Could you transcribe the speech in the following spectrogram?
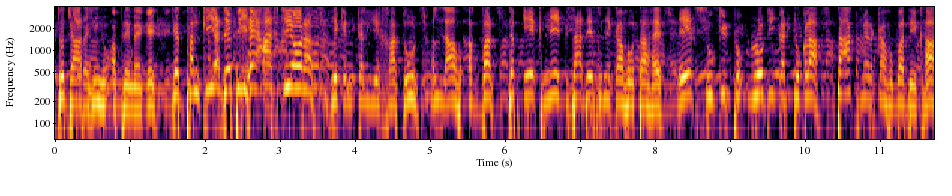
तो जा रही हूँ अपने मैके। ये धमकियाँ देती है आज की औरत लेकिन कल ये खातून, अल्लाह अकबर, जब एक नेक जादे से निकाह होता है, एक सूखी रोटी का टुकड़ा ताक में रखा हुआ देखा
